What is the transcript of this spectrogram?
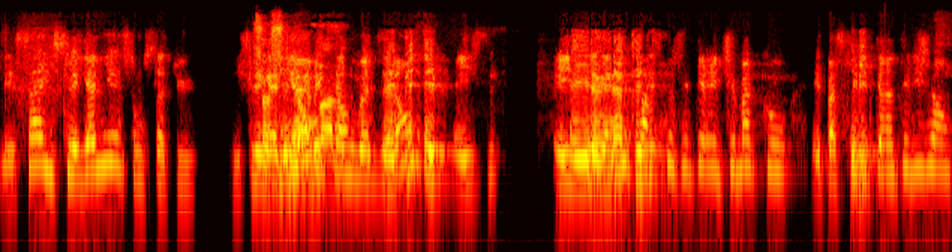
Mais ça, il se l'est gagné son statut. Il se l'est gagné avec normal, la hein. Nouvelle-Zélande Et puis- et- et, il se- et il il a gagné intelli- parce que c'était Richie et parce qu'il Il- était intelligent.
